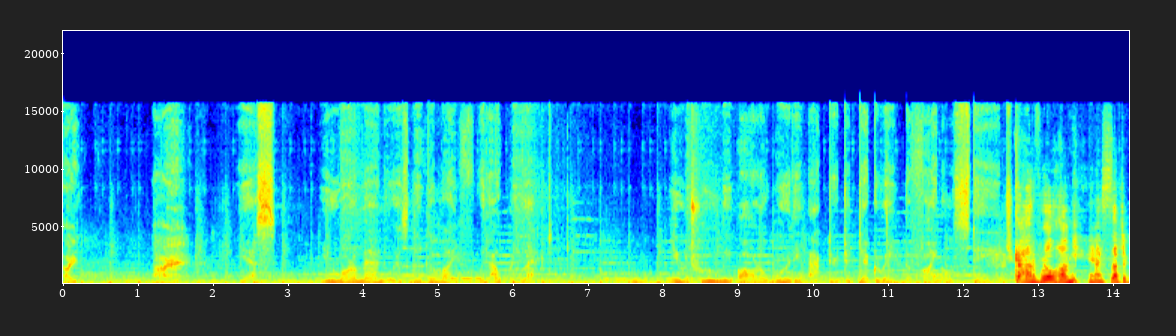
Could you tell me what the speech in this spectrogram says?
I... I... yes, you are a man who has lived a life without regret. You truly are a worthy actor to decorate the final stage. God, Wilhelm, he has such a.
